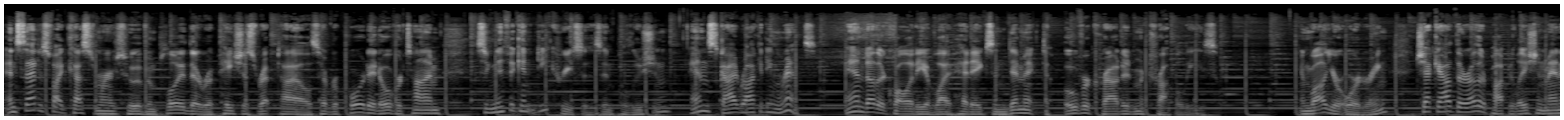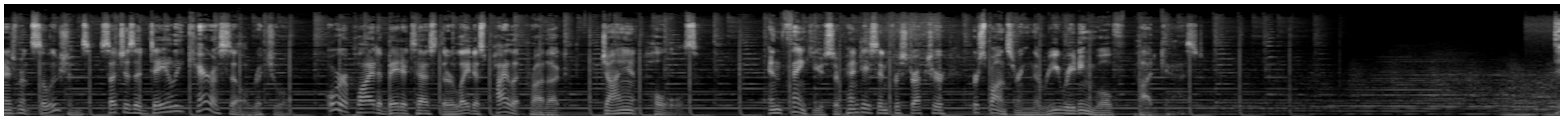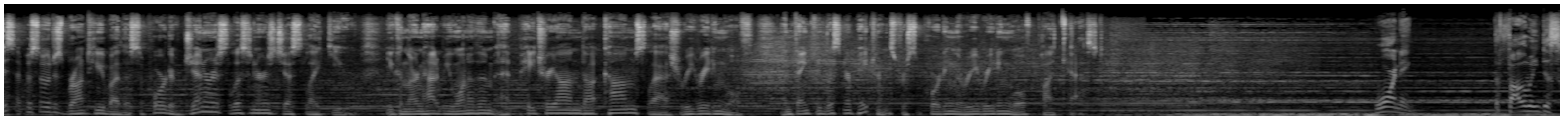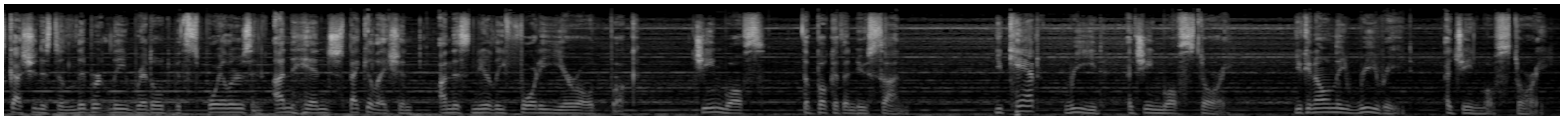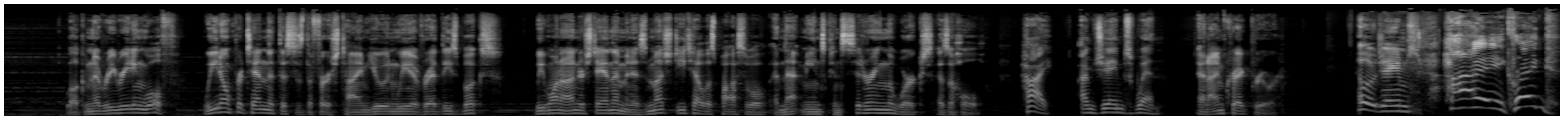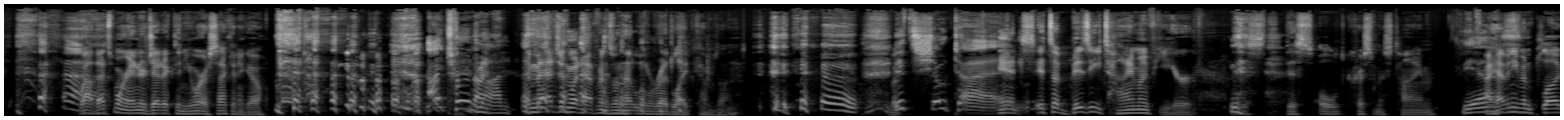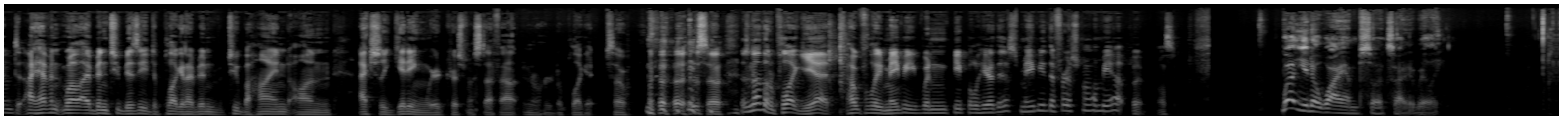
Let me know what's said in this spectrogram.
And satisfied customers who have employed their rapacious reptiles have reported over time significant decreases in pollution and skyrocketing rents, and other quality of life headaches endemic to overcrowded metropolises. And while you're ordering, check out their other population management solutions, such as a daily carousel ritual, or apply to beta test their latest pilot product, Giant Holes. And thank you, Serpentes Infrastructure, for sponsoring the Rereading Wolf podcast. This episode is brought to you by the support of generous listeners just like you. You can learn how to be one of them at patreon.com slash rereadingwolf. And thank you, listener patrons, for supporting the Rereading Wolf podcast. Warning the following discussion is deliberately riddled with spoilers and unhinged speculation on this nearly 40 year old book Gene Wolfe's The Book of the New Sun. You can't read a Gene Wolfe story, you can only reread a Gene Wolfe story. Welcome to Rereading Wolf. We don't pretend that this is the first time you and we have read these books. We want to understand them in as much detail as possible, and that means considering the works as a whole. Hi, I'm James Wynn. And I'm Craig Brewer. Hello, James. Hi, Craig. wow, that's more energetic than you were a second ago. I turn on. Imagine what happens when that little red light comes on. it's showtime. It's it's a busy time of year. This this old Christmas time. Yeah. I haven't even plugged. I haven't. Well, I've been too busy to plug it. I've been too behind on actually getting weird Christmas stuff out in order to plug it. So, so there's nothing to plug yet. Hopefully, maybe when people hear this, maybe the first one will be up, but we'll see. Well, you know why I'm so excited, really.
